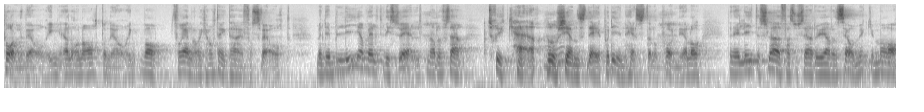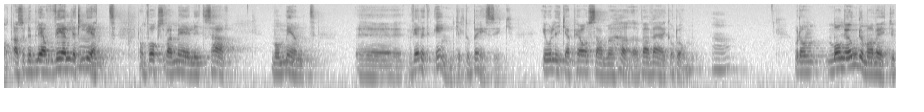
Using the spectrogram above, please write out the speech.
12-åring eller en 18-åring var föräldrarna kanske tänkt att det här är för svårt. Men det blir väldigt visuellt när du säger tryck här, hur mm. känns det på din häst eller ponny? Eller den är lite slö fast du säger att du ger den så mycket mat. Alltså det blir väldigt mm. lätt. De får också vara med i lite så här moment. Eh, väldigt enkelt och basic. Olika påsar med hö, vad väger de? Mm. Och de, många ungdomar vet ju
